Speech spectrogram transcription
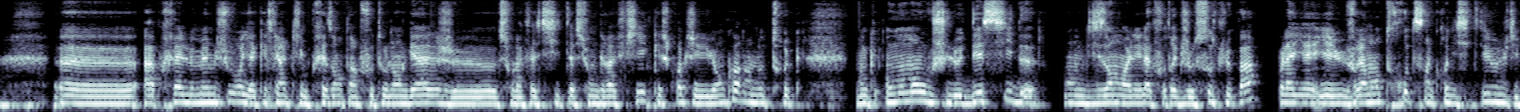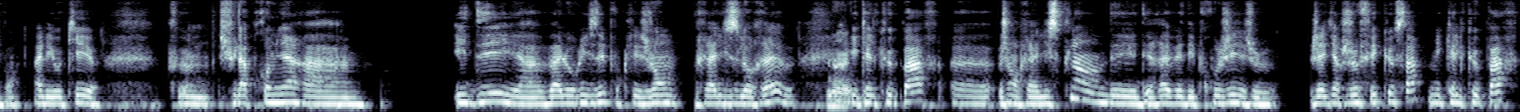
Euh, après le même jour, il y a quelqu'un qui me présente un photolangage euh, sur la facilitation graphique et je crois que j'ai eu encore un autre truc. Donc au moment où je le décide en me disant bon allez là faudrait que je saute le pas. Voilà, il y, a eu vraiment trop de synchronicité où je dis bon allez ok, euh, je suis la première à aider et à valoriser pour que les gens réalisent leurs rêves. Et quelque part, euh, j'en réalise plein hein, des, des, rêves et des projets. Je, j'allais dire, je fais que ça, mais quelque part,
